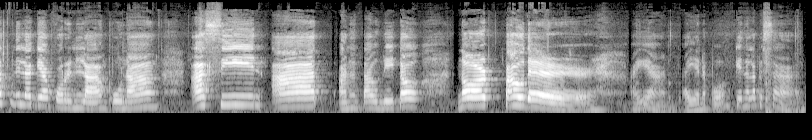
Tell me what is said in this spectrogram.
At nilagyan ko rin lang po ng asin at anong tawag dito? North powder. Ayan, ayan na po ang kinalabasan.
